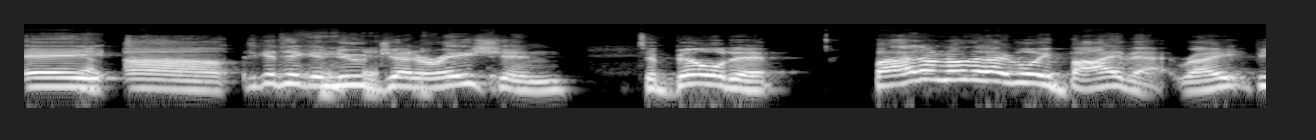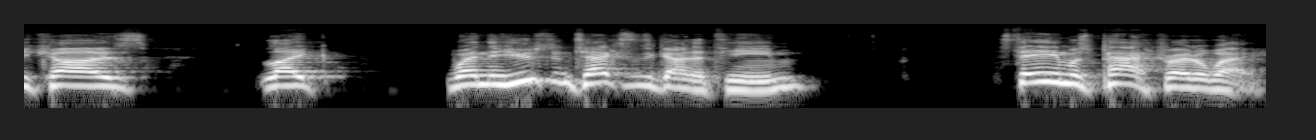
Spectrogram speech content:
a uh, it's going to take a new generation to build it. But I don't know that I really buy that, right? Because like when the Houston Texans got a team, stadium was packed right away.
